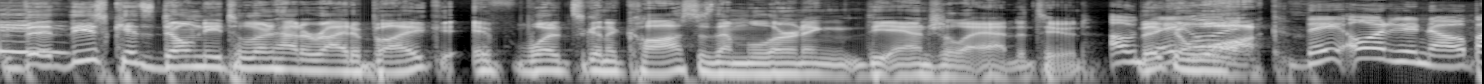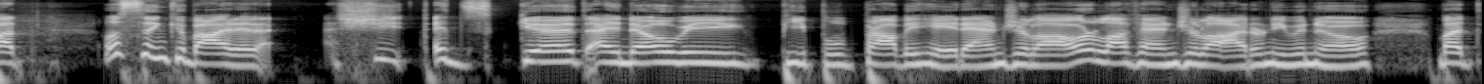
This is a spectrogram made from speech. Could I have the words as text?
th- these kids don't need to learn how to ride a bike if what it's gonna cost is them learning the Angela attitude. Oh, they, can alre- walk. They already know, but let's think about it. She, it's good. I know we people probably hate Angela or love Angela. I don't even know, but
